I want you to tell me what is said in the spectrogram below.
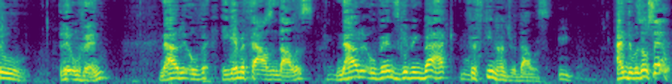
to Reuven. Now Reuven, he gave him a thousand dollars. Now Reuven's giving back fifteen hundred dollars. Hmm. And there was no sale.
